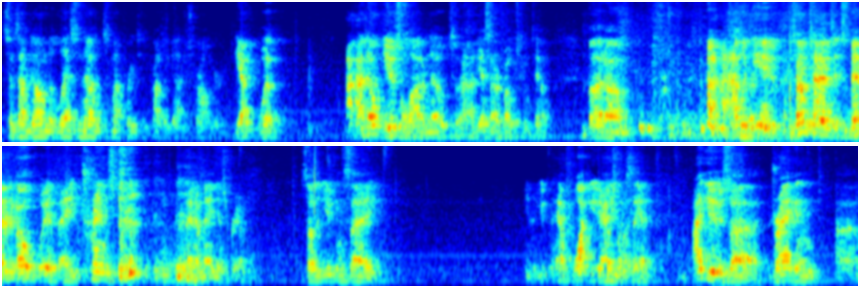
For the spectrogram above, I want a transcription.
since I've gone to less notes, my preaching's probably gotten stronger. Yeah, well, I, I don't use a lot of notes, I guess our folks can tell. But, um, I would use, sometimes it's better to go with a transcript than a manuscript. So that you can say, you know, you can have what you actually said. I use, uh, Dragon, uh,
